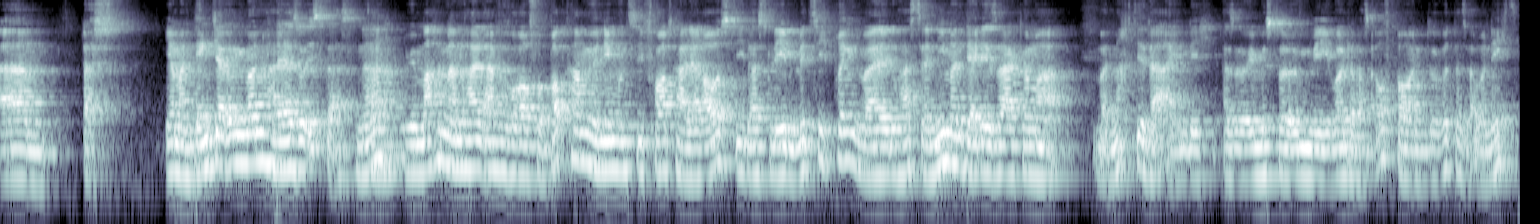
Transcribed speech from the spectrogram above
Ähm, das, ja, man denkt ja irgendwann, ja, ja, so ist das. Ne? Wir machen dann halt einfach, worauf wir Bock haben. Wir nehmen uns die Vorteile raus, die das Leben mit sich bringt, weil du hast ja niemand, der dir sagt, hör mal, was macht ihr da eigentlich? Also ihr müsst doch irgendwie, wollt ihr was aufbauen, so wird das aber nichts.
